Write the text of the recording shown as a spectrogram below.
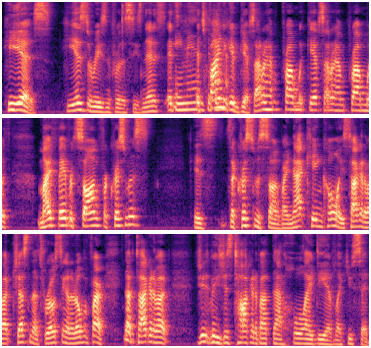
he is. He is the reason for the season. And it's it's, Amen. it's to fine to give gifts. I don't have a problem with gifts. I don't have a problem with my favorite song for christmas is the Christmas song by Nat King Cole. He's talking about chestnuts roasting on an open fire. He's not talking about, he's just talking about that whole idea of, like you said,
